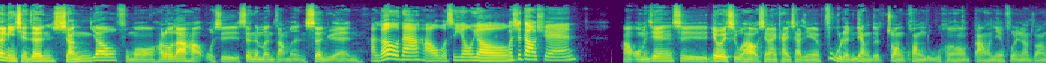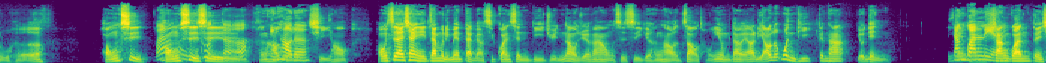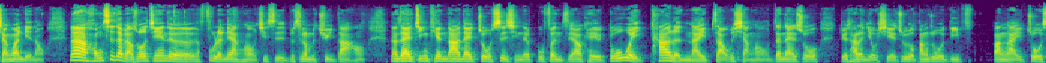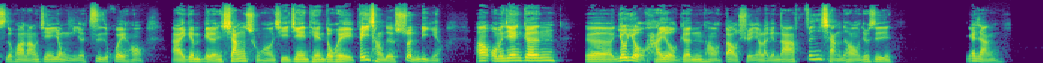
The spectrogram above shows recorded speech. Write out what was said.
圣灵显真，降妖伏魔。Hello，大家好，我是圣人门掌门圣元。Hello，大家好，我是悠悠，我是道玄。好，我们今天是六月十五号，先来看一下今天负能量的状况如何哈？大环境负能量状况如何？红柿，红柿是很好的旗哈。红四在象棋占卜里面代表是关圣帝君，那我觉得发现红柿是一个很好的兆头，因为我们待会要聊的问题跟他有点。相关联，相关对相关联哦。那红四代表说今天的负能量哦，其实不是那么巨大哦。那在今天大家在做事情的部分，只要可以多为他人来着想哦，站在说对他人有协助、有帮助的地方来做事的话，然后今天用你的智慧哦来跟别人相处哦，其实今天一天都会非常的顺利啊。好，我们今天跟呃悠悠还有跟哈道玄要来跟大家分享的哈，就是应该讲。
